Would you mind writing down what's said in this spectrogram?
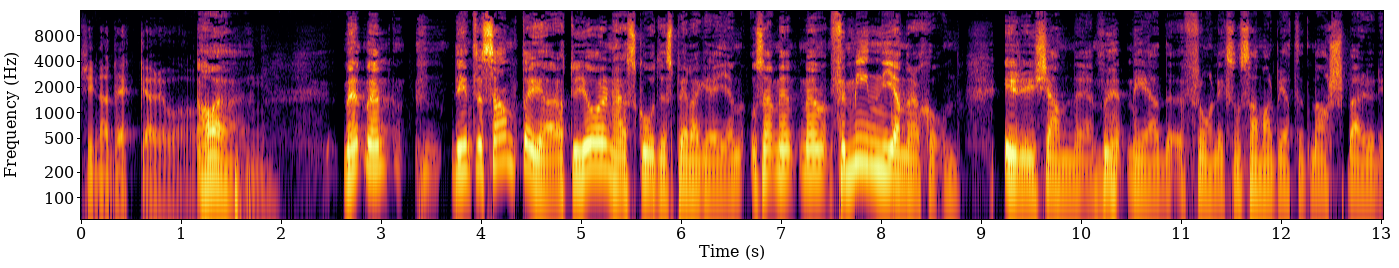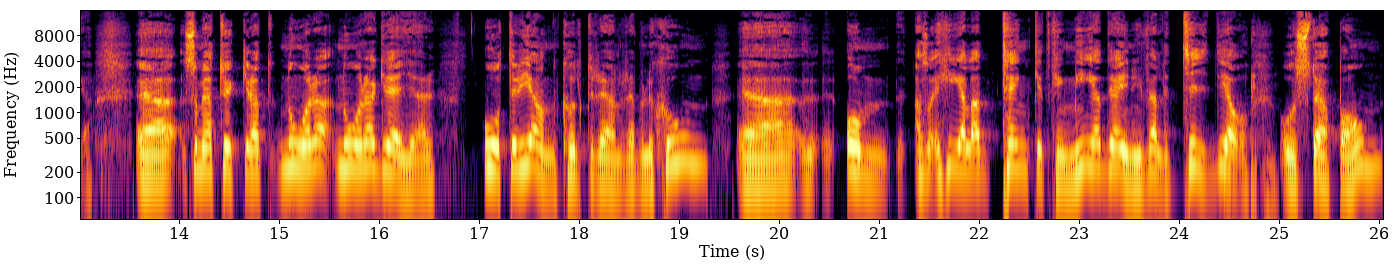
sina deckare och... Ja, ja. Mm. Men, men det intressanta är att du gör den här skådespelargrejen. Och sen, men, men för min generation är du ju känd med, med, med, från liksom samarbetet med Aschberg och det. Eh, som jag tycker att några, några grejer Återigen kulturell revolution. Eh, om, alltså hela tänket kring media är ju väldigt tidiga att stöpa om.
